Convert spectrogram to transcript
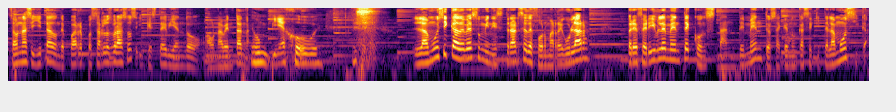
O sea, una sillita donde pueda reposar los brazos y que esté viendo a una ventana. Es un viejo, güey. La música debe suministrarse de forma regular, preferiblemente constantemente, o sea que nunca se quite la música.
